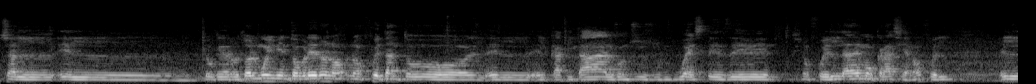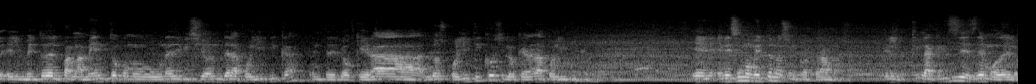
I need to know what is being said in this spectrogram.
O sea, lo que derrotó el movimiento obrero no, fue tanto el, capital con sus huestes, de, sino fue la democracia, ¿no? Fue el, invento del parlamento como una división de la política entre lo que eran los políticos y lo que era la política. En ese momento nos encontramos. La crisis es de modelo.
